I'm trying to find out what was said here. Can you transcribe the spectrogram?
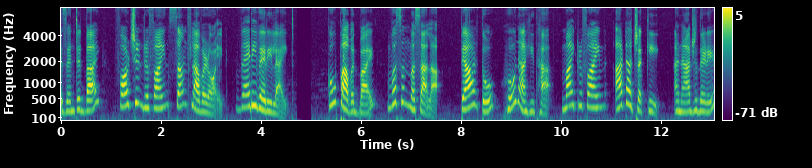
presented by Fortune Refined Sunflower Oil. Very, very light. Co-powered by Vasant Masala. प्यार तो होना ही था माइक्रोफाइन आटा चक्की अनाज दड़े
